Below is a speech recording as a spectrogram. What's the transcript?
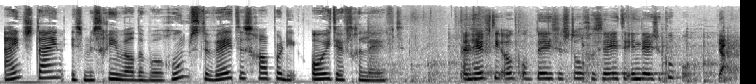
Einstein is misschien wel de beroemdste wetenschapper die ooit heeft geleefd. En heeft hij ook op deze stoel gezeten in deze koepel? Ja.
